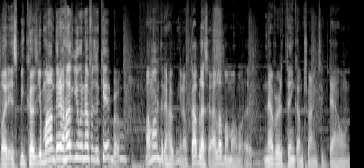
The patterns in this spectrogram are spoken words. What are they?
But it's because your mom didn't hug you enough as a kid bro. My mom didn't hug me enough. God bless her. I love my mom. Uh, never think i'm trying to down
